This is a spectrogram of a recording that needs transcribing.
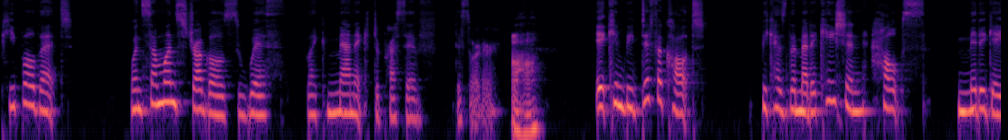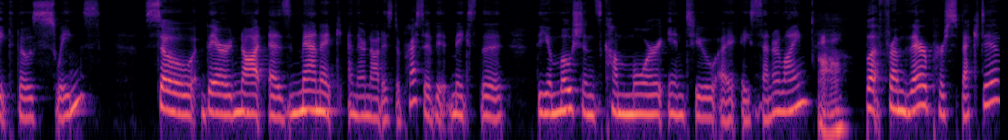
people that when someone struggles with like manic depressive disorder, uh-huh. it can be difficult because the medication helps mitigate those swings. So they're not as manic and they're not as depressive. It makes the the emotions come more into a, a center line. Uh-huh. But from their perspective,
